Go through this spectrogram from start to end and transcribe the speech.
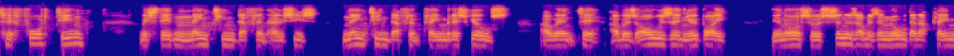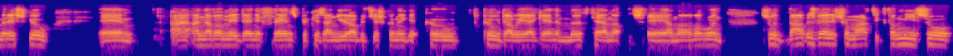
to 14, we stayed in 19 different houses, 19 different primary schools. I went to, I was always the new boy, you know. So as soon as I was enrolled in a primary school, um, I, I never made any friends because I knew I was just going to get pulled pulled away again and moved to another, uh, another one. So that was very traumatic for me. So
